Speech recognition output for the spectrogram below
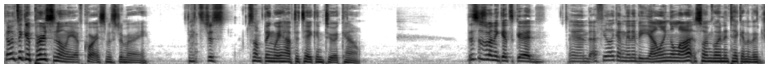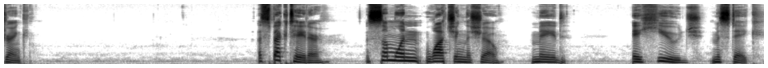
Don't take it personally, of course, Mr. Murray. It's just something we have to take into account. This is when it gets good, and I feel like I'm gonna be yelling a lot, so I'm going to take another drink. A spectator, someone watching the show, made a huge mistake.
